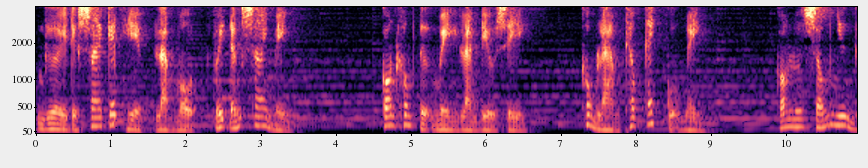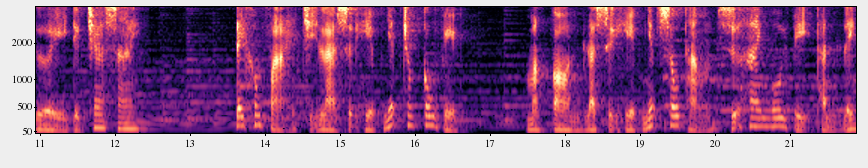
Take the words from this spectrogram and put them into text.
Người được sai kết hiệp là một với đấng sai mình. Con không tự mình làm điều gì, không làm theo cách của mình. Con luôn sống như người được cha sai đây không phải chỉ là sự hiệp nhất trong công việc, mà còn là sự hiệp nhất sâu thẳm giữa hai ngôi vị thần linh.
